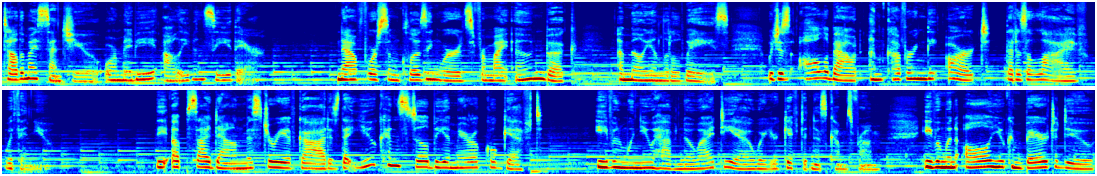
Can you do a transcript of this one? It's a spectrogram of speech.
Tell them I sent you, or maybe I'll even see you there. Now for some closing words from my own book, A Million Little Ways, which is all about uncovering the art that is alive within you. The upside down mystery of God is that you can still be a miracle gift, even when you have no idea where your giftedness comes from, even when all you can bear to do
